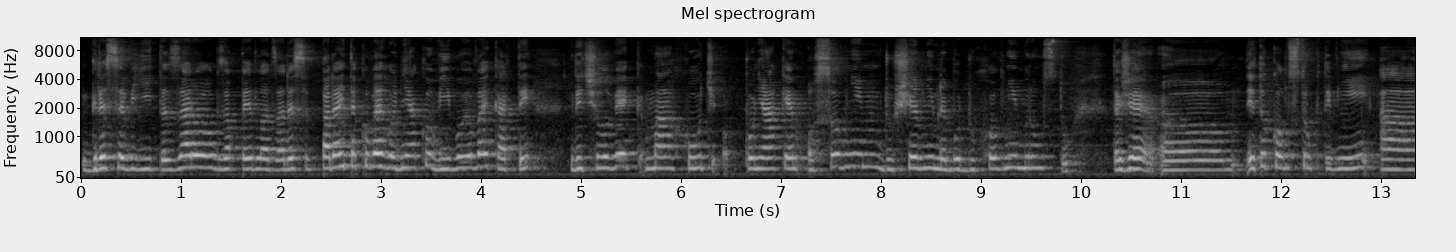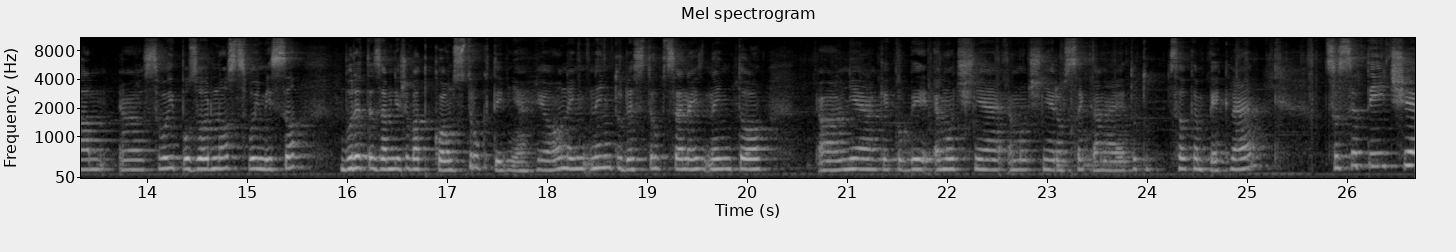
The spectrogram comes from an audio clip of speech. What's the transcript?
kde se vidíte za rok, za pět let, za deset. Padají takové hodně jako vývojové karty, kdy člověk má chuť po nějakém osobním, duševním nebo duchovním růstu. Takže uh, je to konstruktivní a uh, svoji pozornost, svůj mysl budete zaměřovat konstruktivně, jo? Není, není to destrukce, není, není to uh, nějak jakoby emočně, emočně rozsekané, je to tu celkem pěkné. Co se týče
